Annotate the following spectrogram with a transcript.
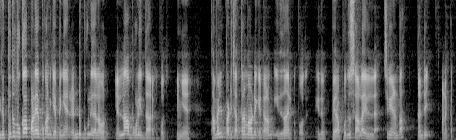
இது புது புக்காக பழைய புக்கான்னு கேட்பீங்க ரெண்டு புக்கில் இதெல்லாம் வரும். எல்லா புக்கிலும் இதுதான் இருக்க போகுது. நீங்கள் தமிழ் படித்து அத்தனை மாவட்டம் கேட்டாலும் இதுதான் இருக்க போகுது. இது புதுசாலாம் இல்லை. சரி நண்பா? நன்றி. வணக்கம்.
